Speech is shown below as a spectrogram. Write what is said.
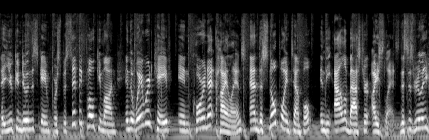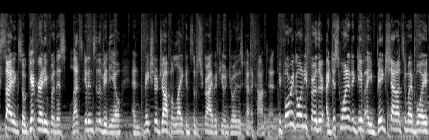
that you can do in this game for specific Pokemon in the Wayward Cave in Coronet Highlands and the Snowpoint Temple in the Alabaster Icelands. This is really exciting, so get ready for this. Let's get into the video and make sure to drop a like and subscribe if you enjoy this kind of content. Before we go any further, I just wanted to give a big shout out to my boy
